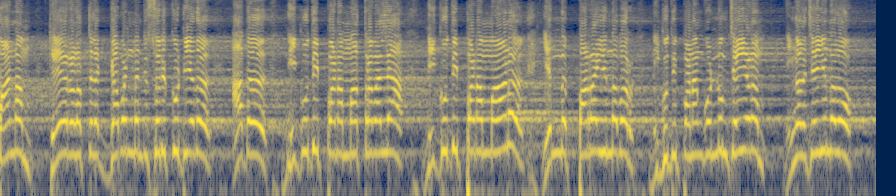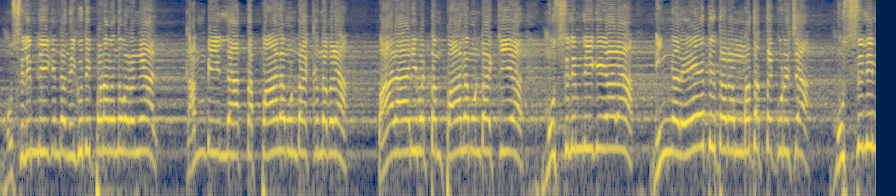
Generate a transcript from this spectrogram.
പണം കേരളത്തിലെ ഗവൺമെന്റ് സ്വരുക്കൂട്ടിയത് അത് നികുതി പണം മാത്രമല്ല നികുതി പണമാണ് എന്ന് പറയുന്നവർ നികുതി പണം കൊണ്ടും ചെയ്യണം. നിങ്ങൾ ചെയ്യുന്നതോ? മുസ്ലിം ലീഗിന്റെ നികുതി പണം എന്ന് പറഞ്ഞാൽ കമ്പിയില്ലാത്ത പാലം ഉണ്ടാക്കുന്നവരാ. പാലാരിവട്ടം പാലമുണ്ടാക്കിയ മുസ്ലിം ലീഗുകാരാ. നിങ്ങൾ ഏത് തരം മതത്തെ കുറിച്ച മുസ്ലിം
